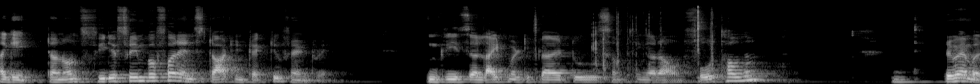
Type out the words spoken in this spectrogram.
Again, turn on V-Ray frame buffer and start interactive rendering. increase the light multiplier to something around 4000 remember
